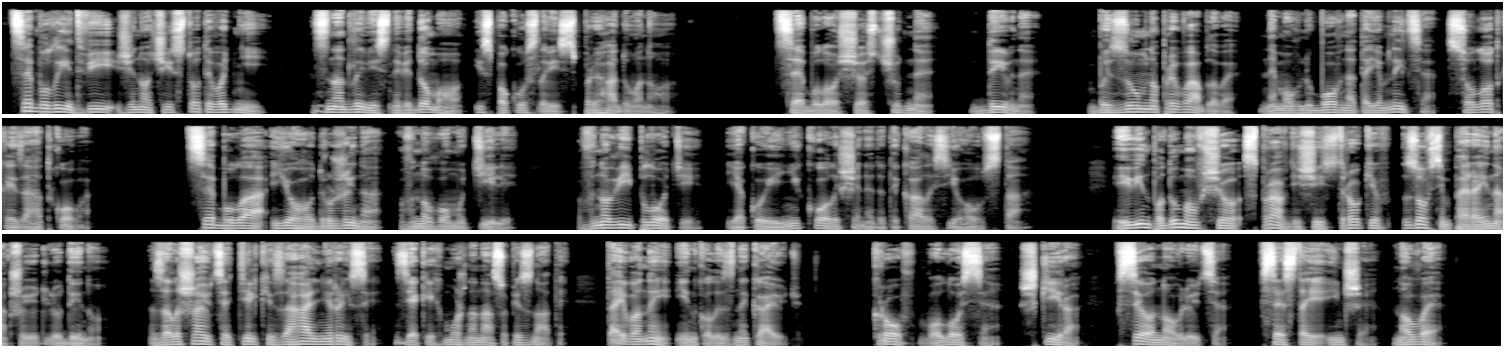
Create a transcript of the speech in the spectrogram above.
Це були дві жіночі істоти в одній знадливість невідомого і спокусливість пригадуваного. Це було щось чудне, дивне, безумно привабливе немов любовна таємниця, солодка і загадкова. Це була його дружина в новому тілі, в новій плоті, якої ніколи ще не дотикались його уста. І він подумав, що справді шість років зовсім переінакшують людину, залишаються тільки загальні риси, з яких можна нас опізнати, та й вони інколи зникають. Кров, волосся, шкіра все оновлюється, все стає інше, нове,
